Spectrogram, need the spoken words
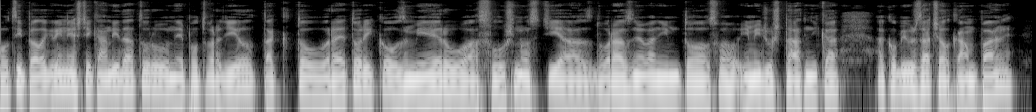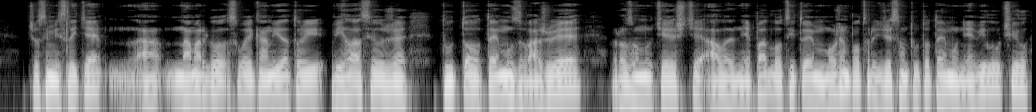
hoci Pellegrini ešte kandidatúru nepotvrdil, tak tou retorikou zmieru a slušnosti a zdôrazňovaním toho svojho imidžu štátnika ako by už začal kampaň čo si myslíte? A na Margo svojej kandidatúry vyhlásil, že túto tému zvažuje, rozhodnutie ešte ale nepadlo. Citujem, môžem potvrdiť, že som túto tému nevylúčil.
